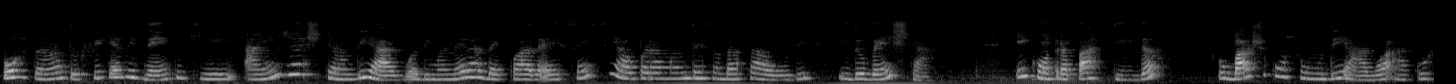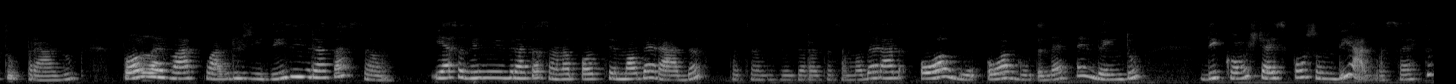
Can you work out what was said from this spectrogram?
Portanto, fica evidente que a ingestão de água de maneira adequada é essencial para a manutenção da saúde e do bem-estar. Em contrapartida, o baixo consumo de água a curto prazo pode levar a quadros de desidratação. E essa desidratação ela pode ser moderada, pode ser uma desidratação moderada ou, ou aguda, dependendo de como está esse consumo de água, certo?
